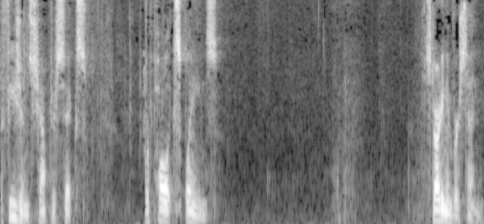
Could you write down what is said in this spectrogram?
Ephesians chapter 6, where Paul explains, starting in verse 10.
